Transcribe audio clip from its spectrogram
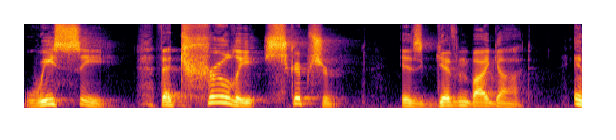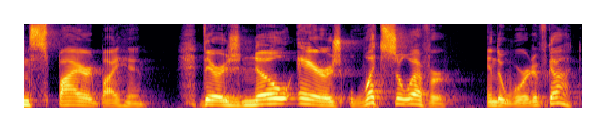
we see that truly Scripture is given by God, inspired by Him. There is no errors whatsoever in the Word of God.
